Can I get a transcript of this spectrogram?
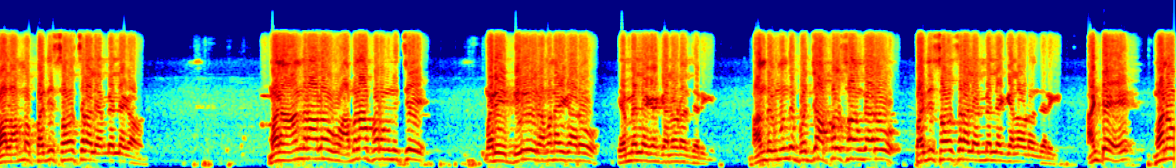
వాళ్ళ అమ్మ పది సంవత్సరాలు ఎమ్మెల్యేగా ఉంది. మన ఆంధ్రాలో అమలాపురం నుంచి మరి బివి రమణయ్య గారు ఎమ్మెల్యేగా గెలవడం జరిగింది. అంతకుముందు బొజ్జ అప్పలస్వామి గారు పది సంవత్సరాలు ఎమ్మెల్యే గెలవడం జరిగింది. అంటే మనం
